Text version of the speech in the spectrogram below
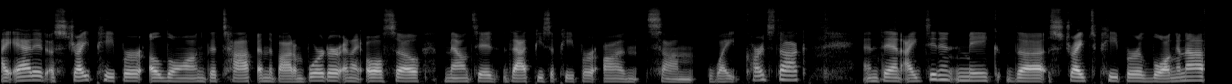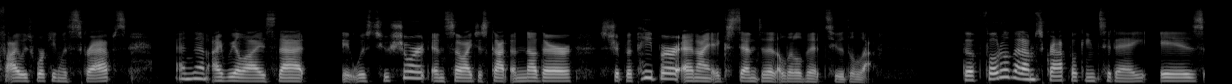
I added a striped paper along the top and the bottom border, and I also mounted that piece of paper on some white cardstock. And then I didn't make the striped paper long enough. I was working with scraps, and then I realized that it was too short, and so I just got another strip of paper and I extended it a little bit to the left. The photo that I'm scrapbooking today is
